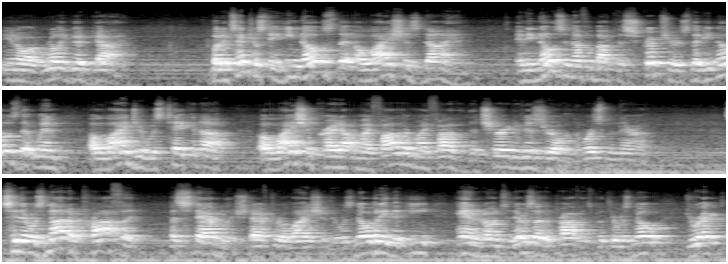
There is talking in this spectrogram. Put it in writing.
you know, a really good guy. But it's interesting, he knows that Elisha's dying, and he knows enough about the scriptures that he knows that when Elijah was taken up, Elisha cried out, My father, my father, the chariot of Israel and the horsemen thereof. See, there was not a prophet established after Elisha. There was nobody that he handed on to. There was other prophets, but there was no direct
